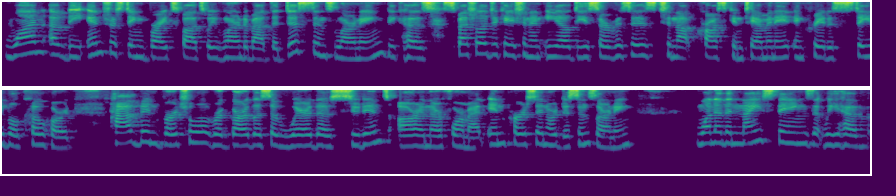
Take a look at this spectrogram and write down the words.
One of the interesting bright spots we've learned about the distance learning because special education and ELD services to not cross contaminate and create a stable cohort have been virtual regardless of where those students are in their format, in person or distance learning one of the nice things that we have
